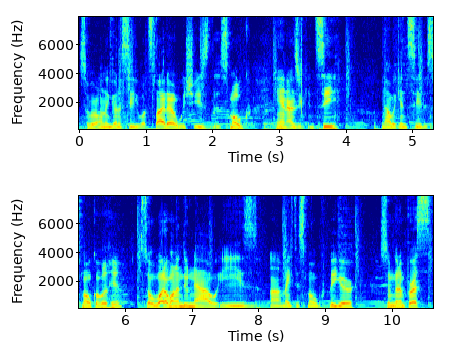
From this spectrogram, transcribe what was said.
So we're only gonna see what's lighter, which is the smoke. And as you can see, now we can see the smoke over here. So what I wanna do now is uh, make the smoke bigger. So I'm gonna press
